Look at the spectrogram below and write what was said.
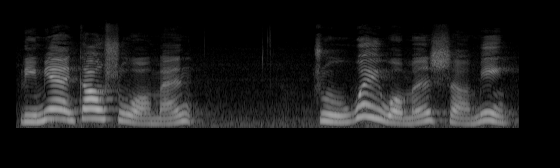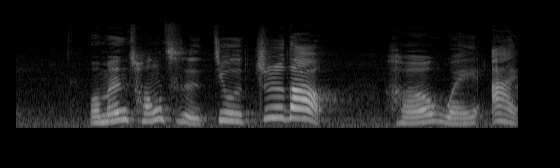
里面告诉我们：“主为我们舍命，我们从此就知道何为爱。”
